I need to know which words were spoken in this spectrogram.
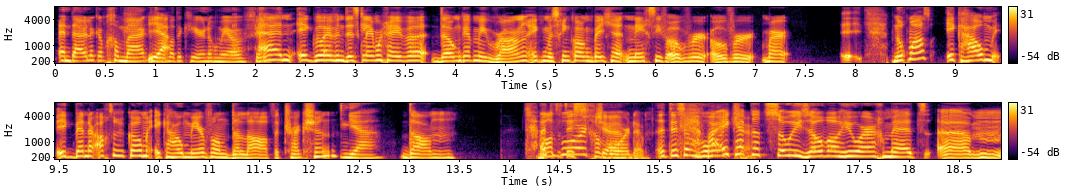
En duidelijk heb gemaakt Ja. wat ik hier nog meer over vind. En ik wil even een disclaimer geven. Don't get me wrong. Ik misschien kwam ik een beetje negatief over. over maar eh, nogmaals, ik, hou, ik ben erachter gekomen. Ik hou meer van the law of attraction ja. dan wat het, is woordje. geworden. Het is een woordje. Maar ik heb dat sowieso wel heel erg met ehm,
